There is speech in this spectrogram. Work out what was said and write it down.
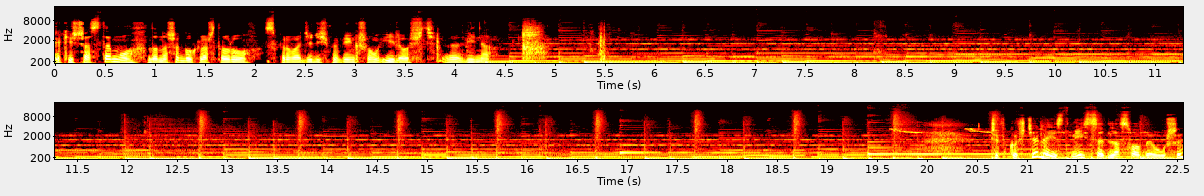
Jakiś czas temu do naszego klasztoru sprowadziliśmy większą ilość e, wina. Czy w kościele jest miejsce dla słabeuszy?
